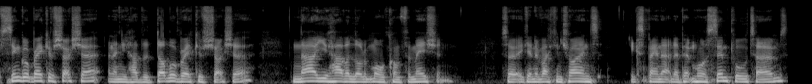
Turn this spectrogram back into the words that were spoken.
single break of structure and then you have the double break of structure, now you have a lot more confirmation. So again, if I can try and explain that in a bit more simple terms,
